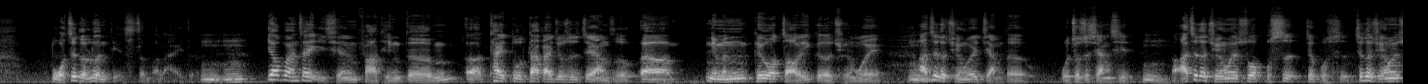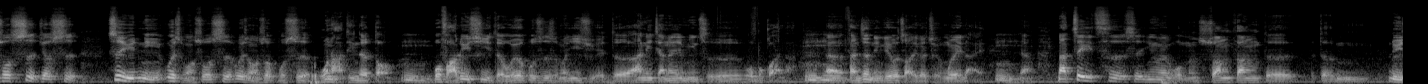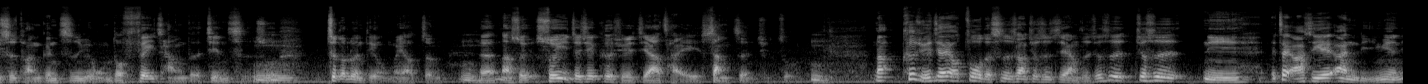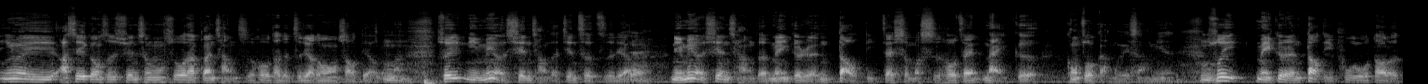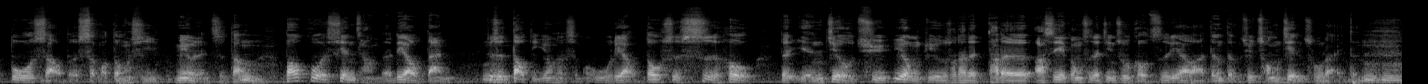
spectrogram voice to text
我这个论点是怎么来的？嗯哼，要不然在以前法庭的呃态度大概就是这样子，呃，你们给我找一个权威，嗯、啊，这个权威讲的我就是相信，嗯，啊，这个权威说不是就不是，这个权威说是就是，至于你为什么说是，为什么说不是，我哪听得懂？嗯，我法律系的，我又不是什么医学的，啊，你讲那些名词我不管了，嗯，呃，反正你给我找一个权威来，嗯，这样，那这一次是因为我们双方的。的律师团跟资源，我们都非常的坚持说，这个论点我们要争，嗯，呃，那所以所以这些科学家才上阵去做，嗯，那科学家要做的事实上就是这样子，就是就是你在 RCA 案里面，因为 RCA 公司宣称说他关厂之后他的资料通通烧掉了嘛，所以你没有现场的监测资料，你没有现场的每个人到底在什么时候在哪个。工作岗位上面，所以每个人到底暴露到了多少的什么东西，没有人知道。包括现场的料单，就是到底用了什么物料，都是事后的研究去用，譬如说他的他的 RCA 公司的进出口资料啊等等去重建出来的。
